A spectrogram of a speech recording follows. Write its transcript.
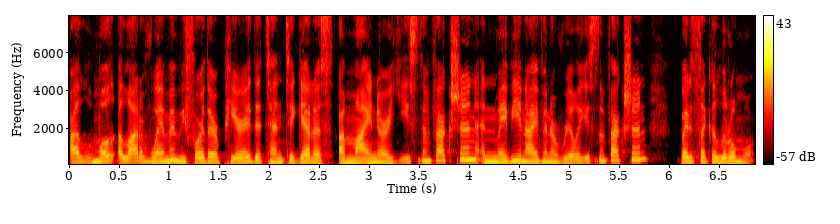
A, a lot of women before their period, they tend to get a minor yeast infection and maybe not even a real yeast infection, but it's like a little more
